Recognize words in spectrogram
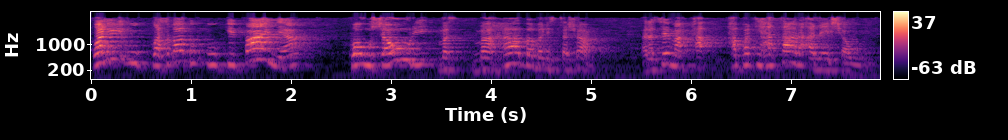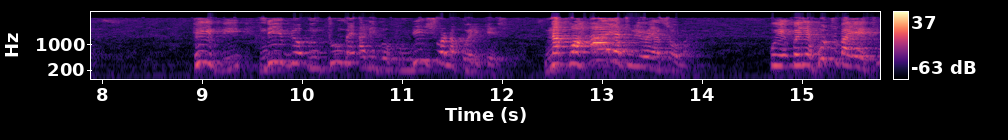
Kwa nini? Kwa sababu ukifanya kwa ushauri, mahaba manistashara anasema ha, hapati hasara anayeshauri. Hivi ndivyo mtume alivyofundishwa na kuelekezwa, na kwa haya tuliyoyasoma kwenye hutuba yetu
